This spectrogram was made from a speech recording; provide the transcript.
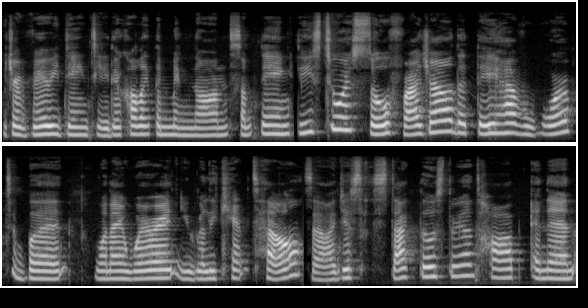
which are very dainty. They're called like the Mignon something. These two are so fragile that they have warped, but when I wear it, you really can't tell. So I just stack those three on top. And then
